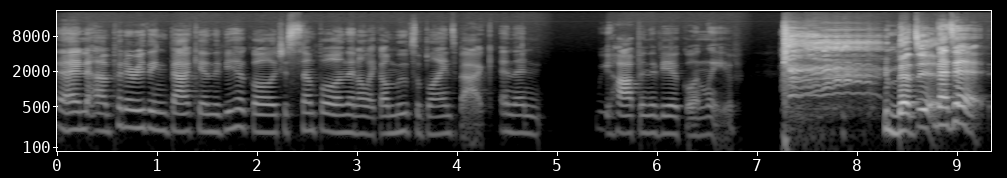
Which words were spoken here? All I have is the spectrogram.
and uh, put everything back in the vehicle. It's just simple, and then I'll like I'll move the blinds back, and then we hop in the vehicle and leave. that's it. That's it.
